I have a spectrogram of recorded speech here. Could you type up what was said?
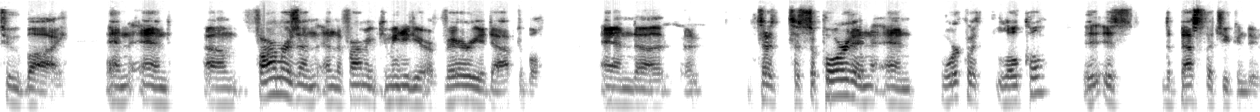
to buy. And and um, farmers and, and the farming community are very adaptable and uh, to, to support and, and work with local is the best that you can do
